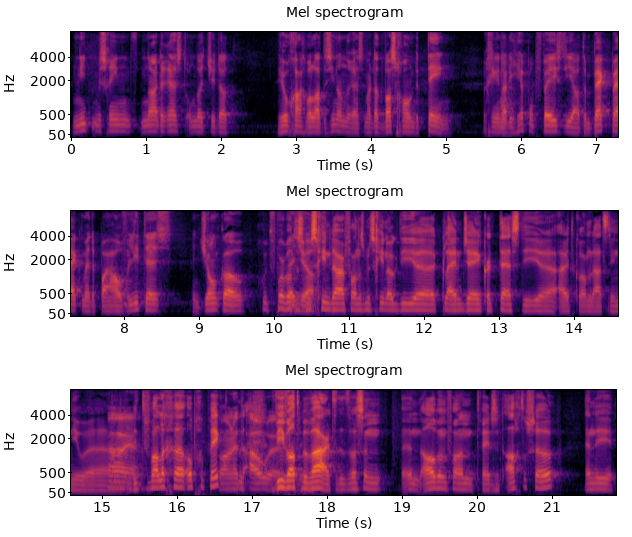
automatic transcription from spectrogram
Niet misschien naar de rest omdat je dat heel graag wil laten zien aan de rest, maar dat was gewoon de thing. We gingen naar die hip-hop feesten, je had een backpack met een paar halve liters, een jonko. Goed voorbeeld is misschien daarvan is misschien ook die eh, kleine Jay en Cortez die eh, uitkwam laatst, die nieuwe, eh, ja. die toevallig opgepikt. Gewoon het oude. Wie wat bewaart. Dat was een, een album van 2008 of zo. En die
